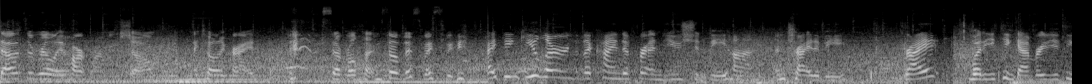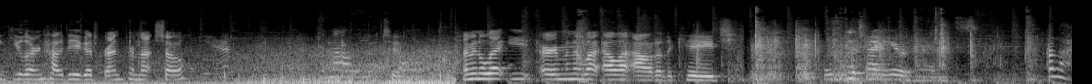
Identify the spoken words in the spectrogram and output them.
That was a really heartwarming show. I totally cried several times. So this way, sweetie. I think you learned the kind of friend you should be, huh? And try to be. Right? What do you think, Amber? Do you think you learned how to be a good friend from that show? No. Too. I'm gonna let e or I'm gonna let Ella out of the cage. Who's the tinier hands? Ella,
